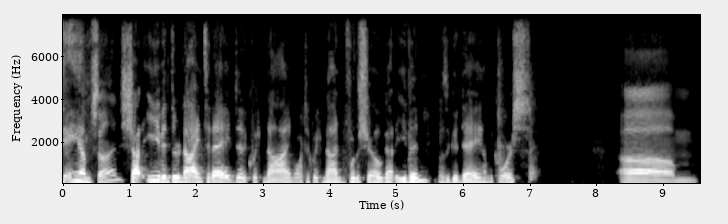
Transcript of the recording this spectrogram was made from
Damn, son. Shot even through nine today. Did a quick nine. Walked a quick nine before the show. Got even. It was a good day on the course. Um,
